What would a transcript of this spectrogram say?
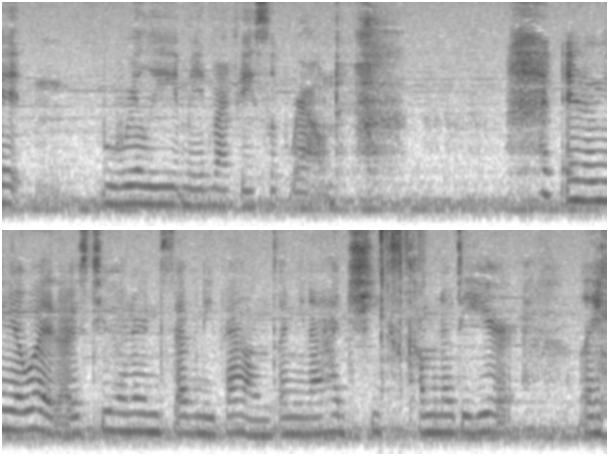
It really made my face look round. and I mean, it was. I was 270 pounds. I mean, I had cheeks coming out to here. Like,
